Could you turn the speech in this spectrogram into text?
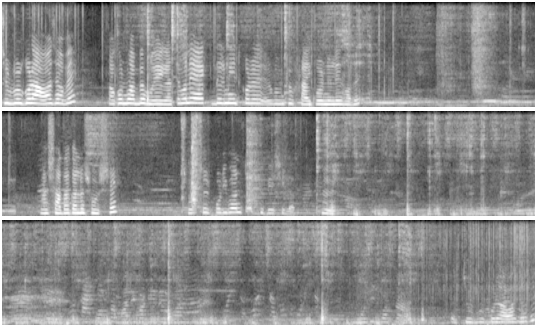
চুরবুর করে আওয়াজ হবে তখন ভাবে হয়ে গেছে। মানে এক দেড় মিনিট করে এরকম একটু ফ্রাই করে নিলেই হবে। আর সাদা কালো সর্ষে। সর্ষের পরিমাণটা একটু বেশি লাগবে। হুম। চুরবুর করে আওয়াজ হবে।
